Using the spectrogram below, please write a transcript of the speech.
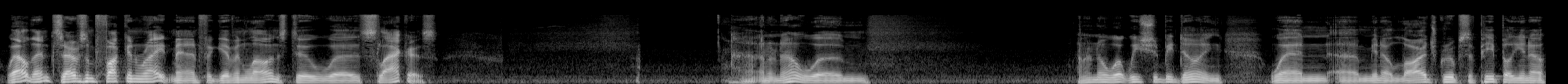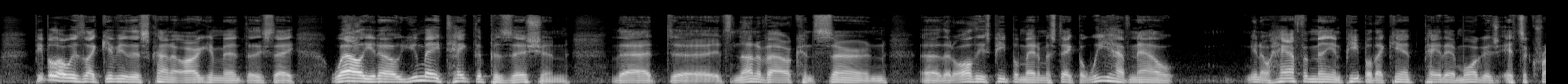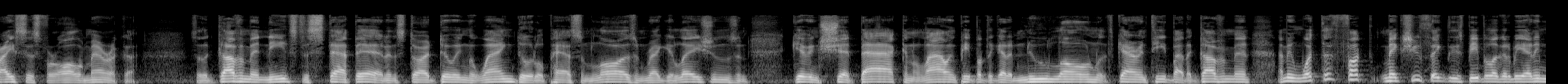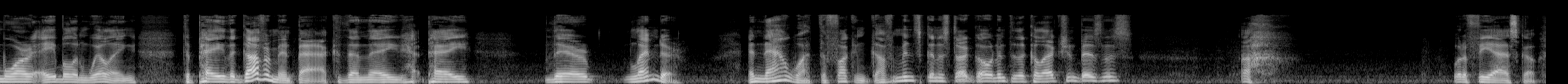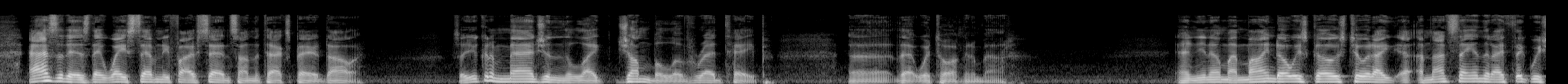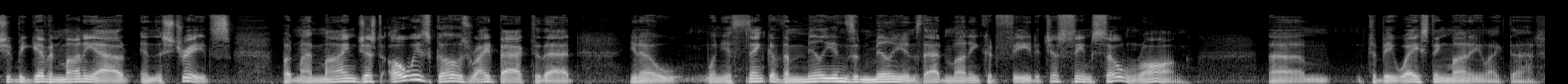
Well, then serves them fucking right, man, for giving loans to uh, slackers. I don't know. Um, I don't know what we should be doing when um, you know large groups of people. You know, people always like give you this kind of argument. They say, "Well, you know, you may take the position that uh, it's none of our concern uh, that all these people made a mistake, but we have now." You know, half a million people that can't pay their mortgage. It's a crisis for all America. So the government needs to step in and start doing the wang doodle, passing laws and regulations and giving shit back and allowing people to get a new loan that's guaranteed by the government. I mean, what the fuck makes you think these people are going to be any more able and willing to pay the government back than they pay their lender? And now what? The fucking government's going to start going into the collection business? Ugh. What a fiasco. As it is, they waste 75 cents on the taxpayer dollar. So you can imagine the like jumble of red tape uh, that we're talking about. And you know, my mind always goes to it. I, I'm not saying that I think we should be giving money out in the streets, but my mind just always goes right back to that. You know, when you think of the millions and millions that money could feed, it just seems so wrong um, to be wasting money like that.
